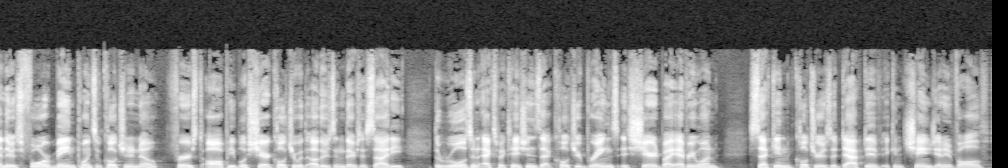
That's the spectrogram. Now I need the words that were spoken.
And there's four main points of culture to know. First, all people share culture with others in their society. The rules and expectations that culture brings is shared by everyone. Second, culture is adaptive, it can change and evolve.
